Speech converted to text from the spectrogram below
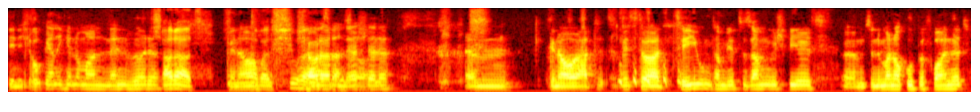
den ich auch gerne hier nochmal nennen würde. Shoutout. Genau. Aber Shoutout an der Stelle. Ähm, genau, hat bis zur C-Jugend haben wir zusammengespielt, ähm, sind immer noch gut befreundet.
